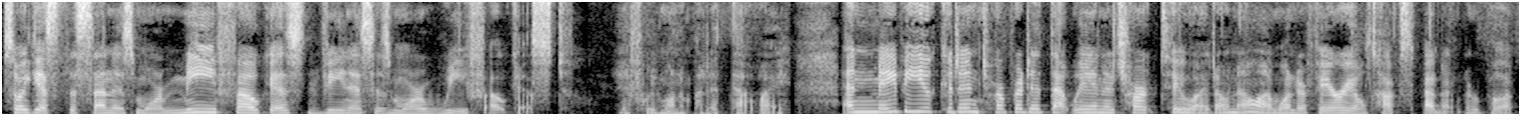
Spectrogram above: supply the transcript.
So I guess the sun is more me focused, Venus is more we focused, if we want to put it that way. And maybe you could interpret it that way in a chart too. I don't know. I wonder if Arielle talks about it in her book.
